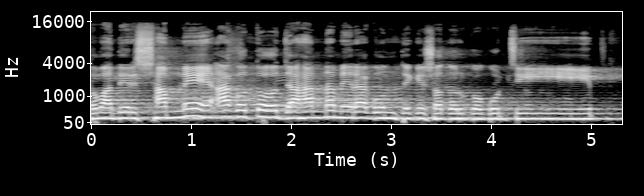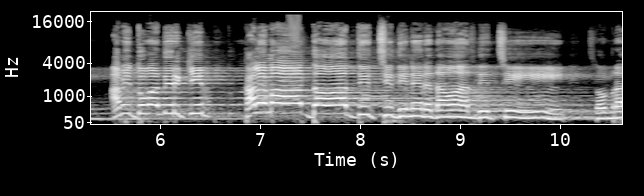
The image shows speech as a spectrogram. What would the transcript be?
তোমাদের সামনে আগত জাহান নামের আগুন থেকে সতর্ক করছি। আমি তোমাদেরকে কালেমার দাওয়াত দিচ্ছি, দিনের দাওয়াত দিচ্ছি। তোমরা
